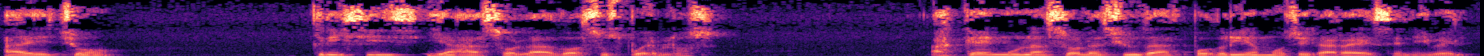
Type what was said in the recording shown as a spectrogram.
ha hecho crisis y ha asolado a sus pueblos. Acá en una sola ciudad podríamos llegar a ese nivel.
